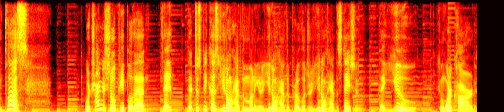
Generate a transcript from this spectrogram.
And plus, we're trying to show people that that that just because you don't have the money or you don't have the privilege or you don't have the station, that you can work hard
